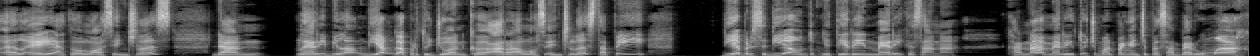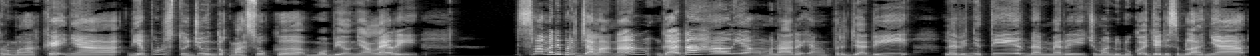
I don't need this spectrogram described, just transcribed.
LA atau Los Angeles dan Larry bilang dia nggak bertujuan ke arah Los Angeles tapi dia bersedia untuk nyetirin Mary ke sana. Karena Mary itu cuma pengen cepat sampai rumah, ke rumah kakeknya. Dia pun setuju untuk masuk ke mobilnya Larry. Selama di perjalanan, gak ada hal yang menarik yang terjadi Larry nyetir dan Mary cuma duduk aja di sebelahnya.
